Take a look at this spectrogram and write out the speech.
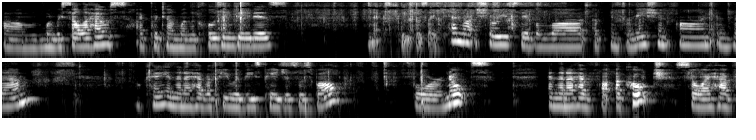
Um, when we sell a house, I put down when the closing date is. Next pages I cannot show you because they have a lot of information on them. Okay, and then I have a few of these pages as well for notes. And then I have a coach. So I have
